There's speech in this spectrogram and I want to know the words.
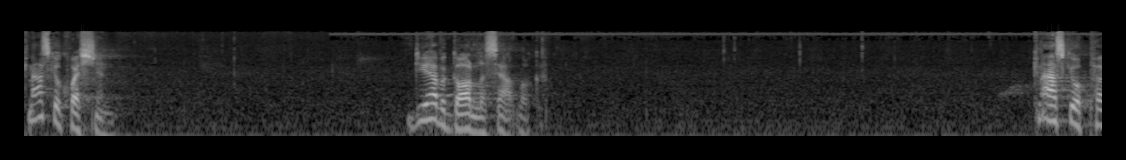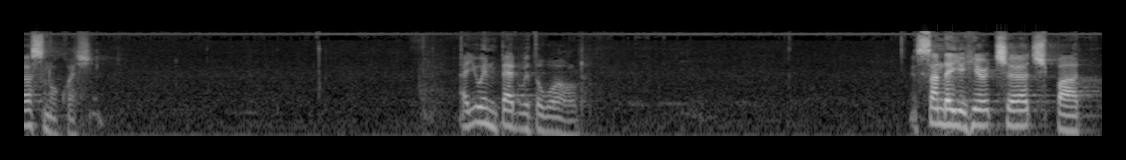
Can I ask you a question? Do you have a godless outlook? Can I ask you a personal question? Are you in bed with the world? Sunday you're here at church, but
